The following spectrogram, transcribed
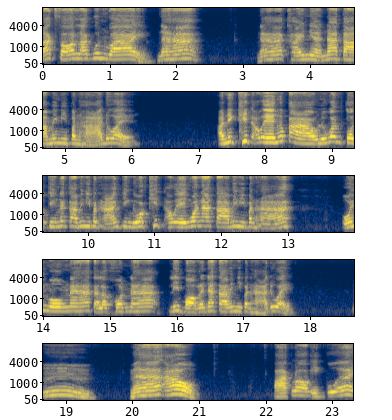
รักซ้อนรักวุ่นวายนะฮะนะฮะใครเนี่ยหน้าตาไม่มีปัญหาด้วย อันนี้คิดเอาเองหรือเปล่า หรือว่าตัวจริงหน้าตาไม่มีปัญหาจริงหรือว่าคิดเอาเองว่าหน้าตาไม่มีปัญหา โอ้ยงงนะฮะแต่ละคนนะฮะรีบบอกเลยหน้าตาไม่มีปัญหาด้วย อืม นะฮะเอ้า ปากลอกอีกกูเอ้ย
